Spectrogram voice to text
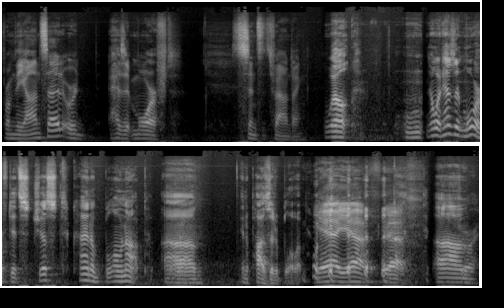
from the onset, or has it morphed since its founding? Well, no, it hasn't morphed. It's just kind of blown up um, in a positive blow up. Yeah, yeah, yeah. sure.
